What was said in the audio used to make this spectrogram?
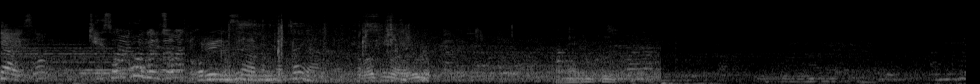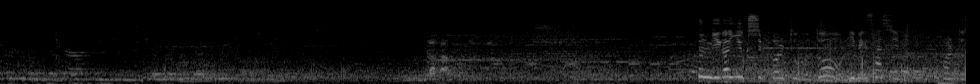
야에서 계속 거리죠. 거리 인사하는 여자야. 전기가 60볼트부터 240볼트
